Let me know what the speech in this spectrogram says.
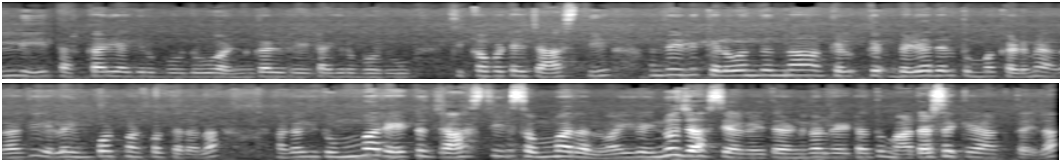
ಇಲ್ಲಿ ತರಕಾರಿ ಆಗಿರ್ಬೋದು ಹಣ್ಗಳ ರೇಟ್ ಆಗಿರ್ಬೋದು, ಸಿಕ್ಕಾಪಟ್ಟೆ ಜಾಸ್ತಿ. ಅಂದರೆ ಇಲ್ಲಿ ಕೆಲವೊಂದನ್ನ ಕೆಲ್ ಬೆಳೆಯೋದೆಲ್ಲ ತುಂಬ ಕಡಿಮೆ. ಹಾಗಾಗಿ ಎಲ್ಲ ಇಂಪೋರ್ಟ್ ಮಾಡ್ಕೊಳ್ತಾರಲ್ಲ, ಹಾಗಾಗಿ ತುಂಬ ರೇಟ್ ಜಾಸ್ತಿ ಸಮ್ಮರ್ ಅಲ್ವಾ? ಈಗ ಇನ್ನೂ ಜಾಸ್ತಿ ಆಗೈತೆ. ಹಣ್ಣುಗಳ ರೇಟ್ ಅಂತೂ ಮಾತಾಡ್ಸೋಕ್ಕೆ ಆಗ್ತಾ ಇಲ್ಲ.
